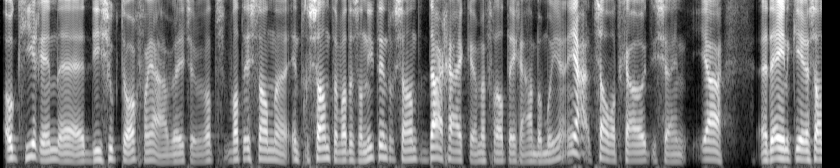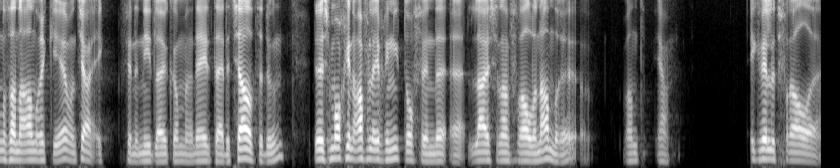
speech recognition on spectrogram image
ook hierin, uh, die zoektocht van ja, weet je, wat, wat is dan uh, interessant en wat is dan niet interessant? Daar ga ik uh, me vooral tegenaan bemoeien. En ja, het zal wat chaotisch zijn. Ja, de ene keer is anders dan de andere keer. Want ja, ik vind het niet leuk om de hele tijd hetzelfde te doen. Dus mocht je een aflevering niet tof vinden, luister dan vooral een andere. Want ja, ik wil het vooral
